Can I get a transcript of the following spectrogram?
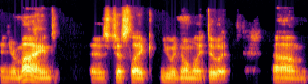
in your mind is just like you would normally do it. Um,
